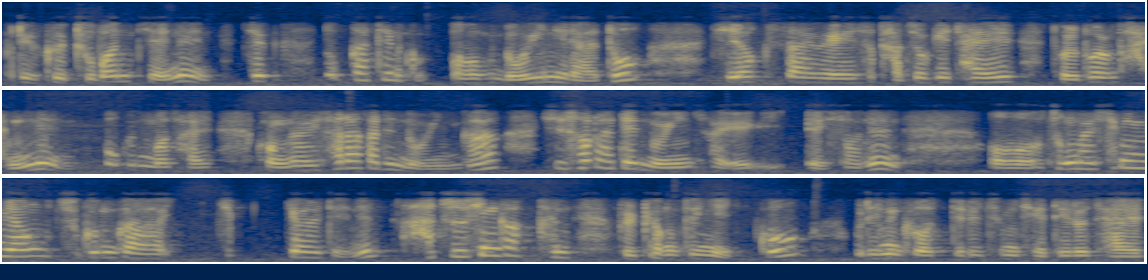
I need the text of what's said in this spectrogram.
그리고 그 두 번째는 즉 똑같은 어, 노인이라도 지역 사회에서 가족이 잘 돌봄을 받는 혹은 뭐 잘 건강히 살아가는 노인과 시설화된 노인 사이에서는 어 정말 생명 죽음과 직결되는 아주 심각한 불평등이 있고 우리는 그것들을 지금 제대로 잘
